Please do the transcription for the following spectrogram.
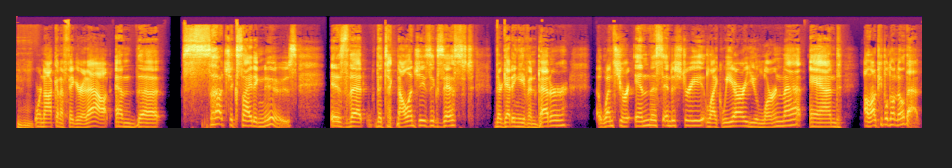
mm-hmm. we're not going to figure it out. And the such exciting news is that the technologies exist. They're getting even better once you're in this industry like we are, you learn that. And a lot of people don't know that.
